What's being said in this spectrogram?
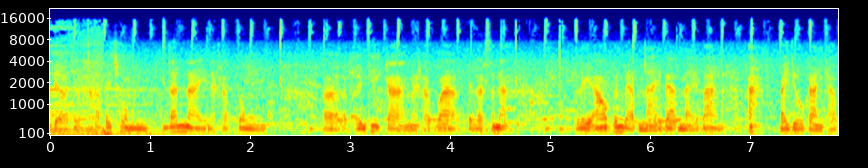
เดี๋ยวจะพาไปชมด้านในนะครับ ตรงพื้นที่กลางนะครับ ว่าเป็นลักษณะเลเยอร์เป็นแบบไหนแบบไหนบ้างนะครับอะไปดูกันครับ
